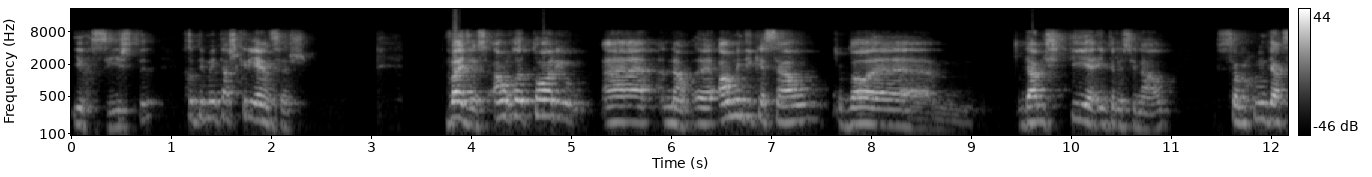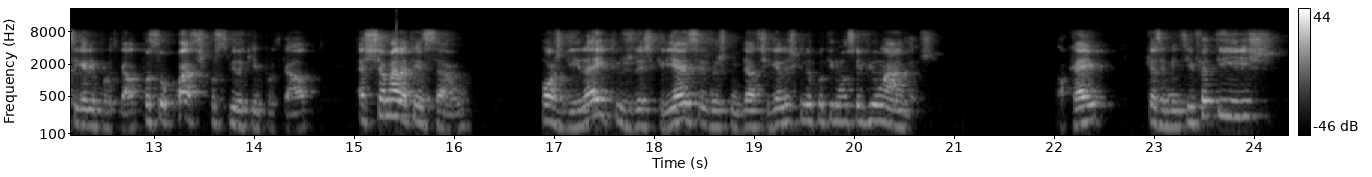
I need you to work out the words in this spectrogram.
e resiste relativamente às crianças. Veja-se, há um relatório, uh, não, uh, há uma indicação do, uh, da Amnistia Internacional sobre a comunidade cigana em Portugal, que passou quase despercebido aqui em Portugal, a chamar a atenção para os direitos das crianças nas comunidades ciganas que ainda continuam a ser violadas. Ok? Casamentos infantis,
